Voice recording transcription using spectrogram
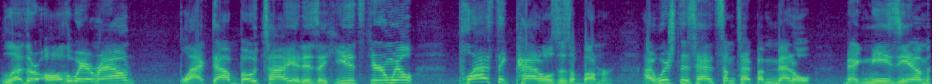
Leather all the way around. Blacked out bow tie. It is a heated steering wheel. Plastic paddles is a bummer. I wish this had some type of metal, magnesium,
